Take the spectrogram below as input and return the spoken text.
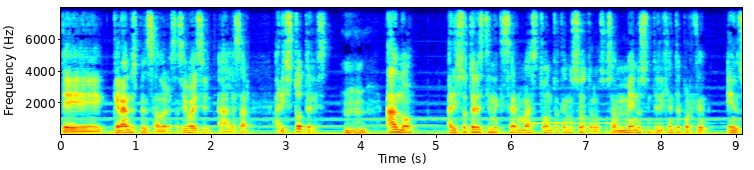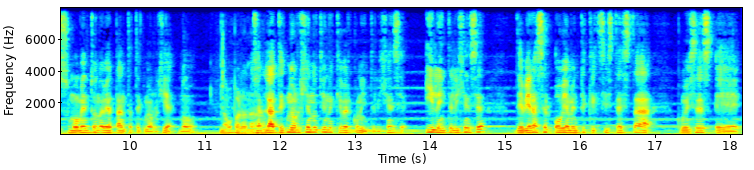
de grandes pensadores. Así voy a decir al azar, Aristóteles. Ah, no, Aristóteles tiene que ser más tonto que nosotros, o sea, menos inteligente porque en su momento no había tanta tecnología, ¿no? No, para nada. O sea, la tecnología no tiene que ver con inteligencia. Y la inteligencia debiera ser, obviamente, que existe esta como dices, eh,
